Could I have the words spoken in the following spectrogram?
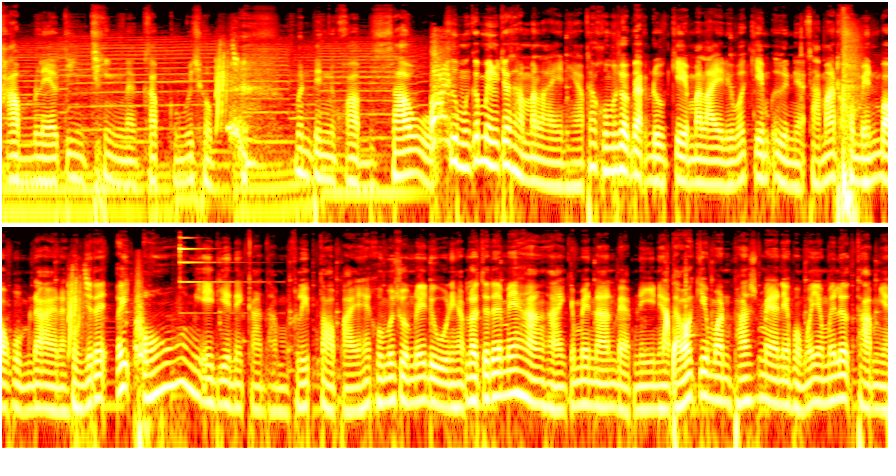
ทำแล้วจริง ๆ นะครับคุณผู้ชม มันเป็นความเศร้า คือมันก็ไม่รู้จะทำอะไรนะครับ ถ้าคุณผู้ชมอยากดูเกมอะไรหรือว่าเกมอื่นเนี่ย สามารถคอมเมนต์บอกผมได้นะ ผมจะได้ เอ้ย โอ้ มีไอเดียในการทำคลิปต่อไป ให้คุณผู้ชมได้ดูนะครับ เราจะได้ไม่ห่างหายกันไปนานแบบนี้นะครับ แต่ว่าเกม One Punch Man เนี่ยผมก็ยังไม่เลิกทำไง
